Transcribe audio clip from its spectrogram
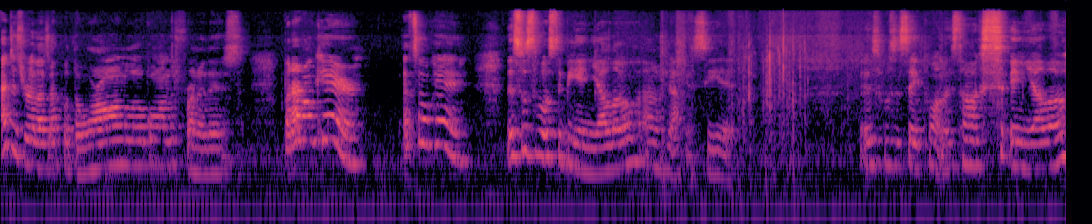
i just realized i put the wrong logo on the front of this but i don't care that's okay this was supposed to be in yellow. I don't know if y'all can see it. It was supposed to say Pointlesss Talks in yellow.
